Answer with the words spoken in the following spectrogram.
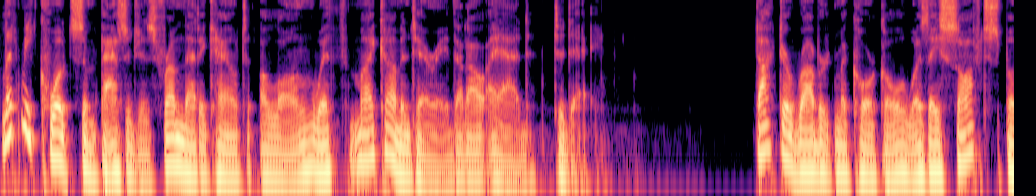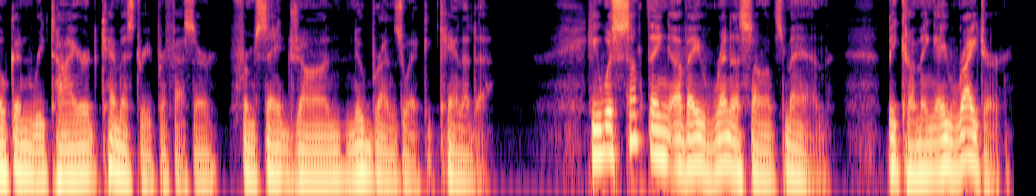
Let me quote some passages from that account along with my commentary that I'll add today. Dr. Robert McCorkill was a soft-spoken retired chemistry professor from St. John, New Brunswick, Canada. He was something of a Renaissance man, becoming a writer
